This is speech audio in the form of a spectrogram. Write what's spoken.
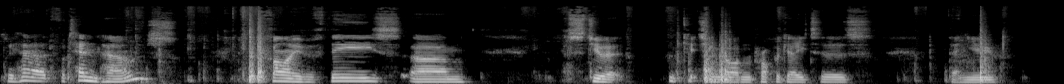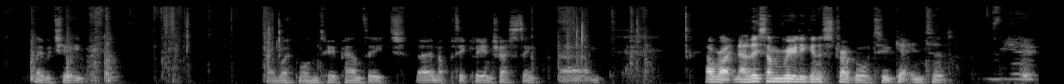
So we had for ten pounds five of these um, Stewart kitchen garden propagators. Then you, they were cheap. They're worth more than two pounds each. They're not particularly interesting. Um, all right, now this I'm really going to struggle to get into view,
